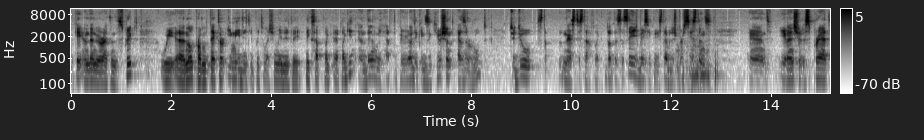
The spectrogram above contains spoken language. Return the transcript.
Okay, and then we write in the script we uh, node problem detector immediately, pretty much immediately picks up a plugin, and then we have the periodic execution as a root to do st nasty stuff like .ssh, basically establish persistence, and eventually spread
